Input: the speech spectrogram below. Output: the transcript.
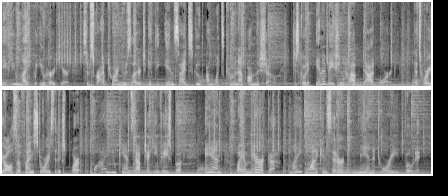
If you like what you heard here, subscribe to our newsletter to get the inside scoop on what's coming up on the show. Just go to innovationhub.org. That's where you'll also find stories that explore why you can't stop checking Facebook and why America might want to consider mandatory voting.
